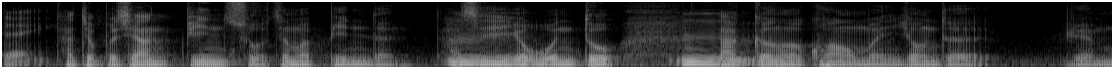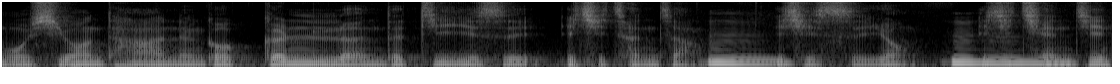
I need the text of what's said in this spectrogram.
对，它就不像冰锁这么冰冷，它是有温度、嗯。那更何况我们用的原木，希望它能够跟人的记忆是一起成长，嗯，一起使用，嗯、一起前进，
